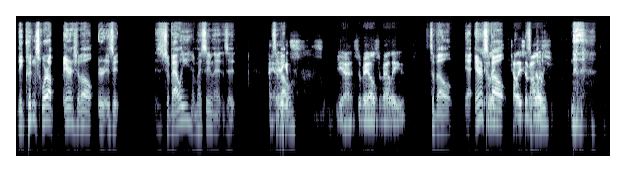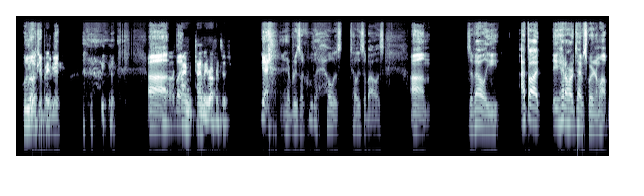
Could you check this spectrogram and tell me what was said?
they couldn't square up Aaron Chevelle, or is it is it Chevelle? Am I saying that? Is it? I think it's yeah, Savale, Savale, Savelle. Yeah, Aaron Savelle. Telly Savalas. Who loves you, baby? uh, uh, but time, timely references. Yeah, and everybody's like, "Who the hell is Telly Savalas?" Um, Zavelli, I thought they had a hard time squaring him up,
